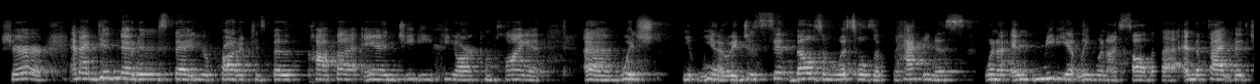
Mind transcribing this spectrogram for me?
Sure. And I did notice that your product is both COPPA and GDPR compliant, um, which you, know it just sent bells and whistles of happiness when I immediately when I saw that, and the fact that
